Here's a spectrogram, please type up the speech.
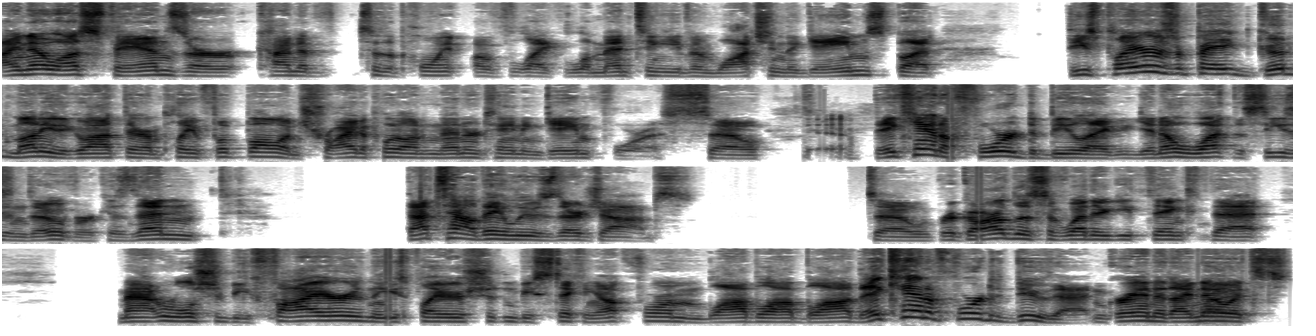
I know us fans are kind of to the point of like lamenting even watching the games, but these players are paid good money to go out there and play football and try to put on an entertaining game for us. So Yeah. they can't afford to be like, you know what, the season's over because then that's how they lose their jobs. So regardless of whether you think that Matt Rhule should be fired and these players shouldn't be sticking up for him and blah blah blah, they can't afford to do that. And granted, I know Right. it's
